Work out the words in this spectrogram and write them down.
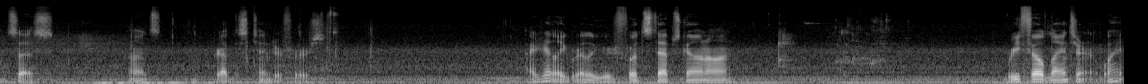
what's this? Oh, let's grab this tinder first. I hear like really weird footsteps going on. Refilled lantern. What?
